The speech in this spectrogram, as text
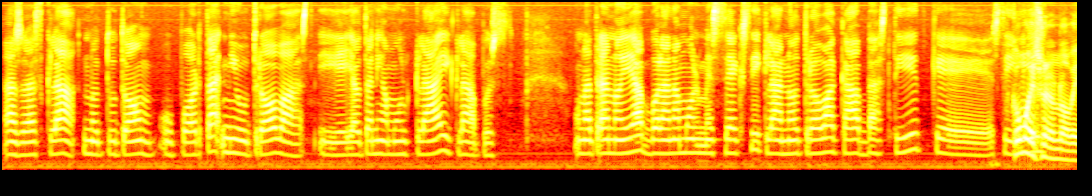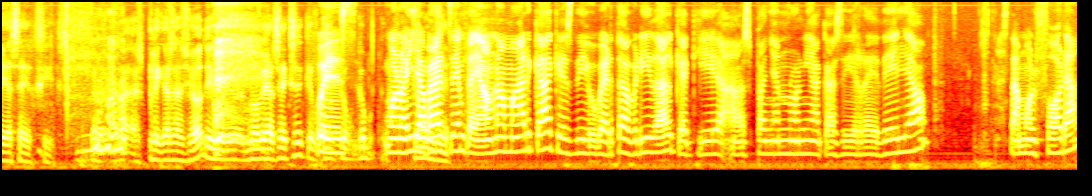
Aleshores, clar, no tothom ho porta ni ho trobes i ella ho tenia molt clar i clar, pues, una altra noia vol anar molt més sexy i clar, no troba cap vestit que sigui... Com és una nòvia sexy? Expliques això? Diu, nòvia sexy? Que, Pues, que, que, bueno, vol per dir? exemple, hi ha una marca que es diu Berta Bridal, que aquí a Espanya no n'hi ha quasi res d'ella, està molt fora,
